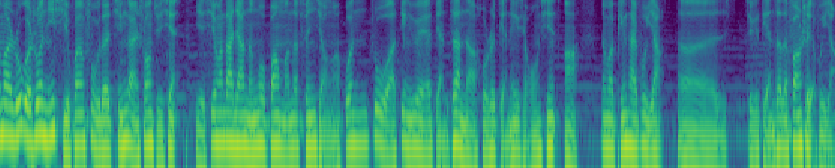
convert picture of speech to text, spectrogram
那么，如果说你喜欢复古的情感双曲线，也希望大家能够帮忙的分享啊、关注啊、订阅呀、点赞呐，或者说点那个小红心啊。那么平台不一样，呃，这个点赞的方式也不一样。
